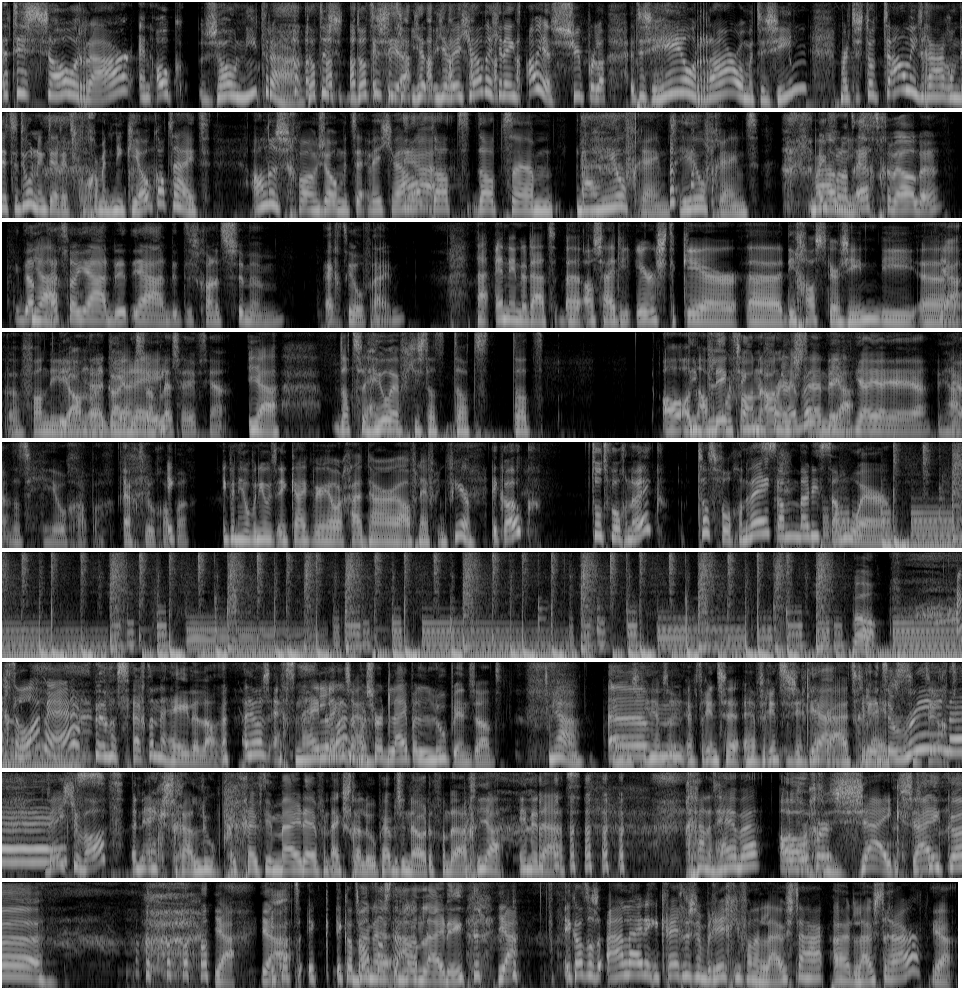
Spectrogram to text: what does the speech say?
Het is zo raar en ook zo niet raar. Dat is, dat is het. Je, je weet je wel dat je denkt: oh ja, super. Het is heel raar om het te zien, maar het is totaal niet raar om dit te doen. Ik deed dit vroeger met Niki ook altijd. Alles gewoon zo meteen, weet je wel? Ja. Dat, dat, nou heel vreemd, heel vreemd. Maar ik vond het echt geweldig. Ik dacht Ja. echt zo, ja dit, ja, dit is gewoon het summum. Echt heel fijn. Nou, en inderdaad, eh, als zij die eerste keer eh, die gast weer zien, die eh, Ja. van die, Die andere guy die zangles heeft, ja. Ja, dat ze heel eventjes dat, dat, dat al Die een blik van understanding. Ja. Ja. Ja, ja, ja, dat is heel grappig. Echt heel grappig. Ik ben heel benieuwd. Ik kijk weer heel erg uit naar aflevering 4. Ik ook. Tot volgende week. Tot volgende week. Somebody somewhere. Wow. Echt een lange, hè? Dit was echt een hele lange. Dat was echt een hele Lekker lange. alsof er een soort lijpe loop in zat. Ja, en misschien heeft, Ehm, heeft, Rinse, heeft Rinse zich lekker Ja, uitgeleefd. Weet je wat? Een extra loop. Ik geef die meiden even een extra loop. Hebben ze nodig vandaag. Ja, inderdaad. We gaan het hebben over, Over- gezeik. Zeiken! Ja, Ja. ik had, ik, ik had weer was de aanleiding? Ja, ik had als aanleiding... Ik kreeg dus een berichtje van een luisteraar. eh, luisteraar. Ja.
